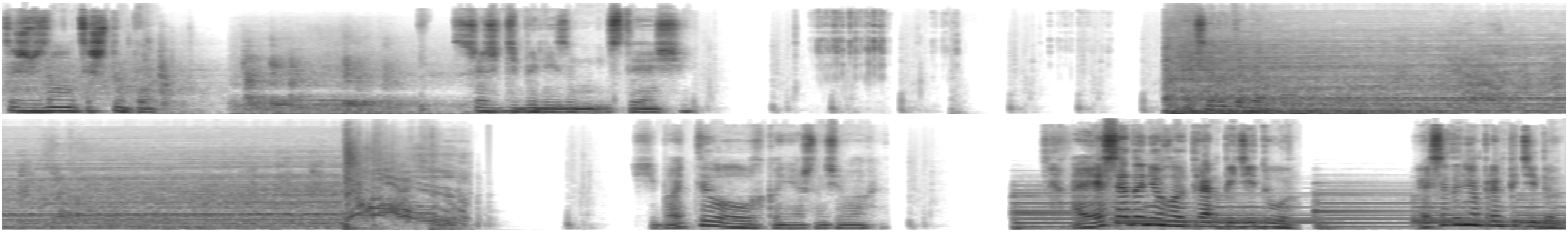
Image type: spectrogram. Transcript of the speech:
Це ж зам- це ж тупо. Це ж дебілізм настоящий. Я сяду тебе. Хібать ти лох, конечно, чувак. А якщо я до нього прям підійду? Якщо я до нього прям підійду?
